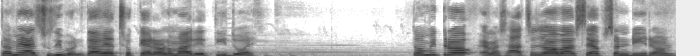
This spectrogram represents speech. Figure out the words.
તમે આજ સુધી ભણતા આવ્યા છો કે રણમાં રેતી જ હોય? તો મિત્રો, એમાં સાચો જવાબ આવશે ઓપ્શન ડી રણ.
